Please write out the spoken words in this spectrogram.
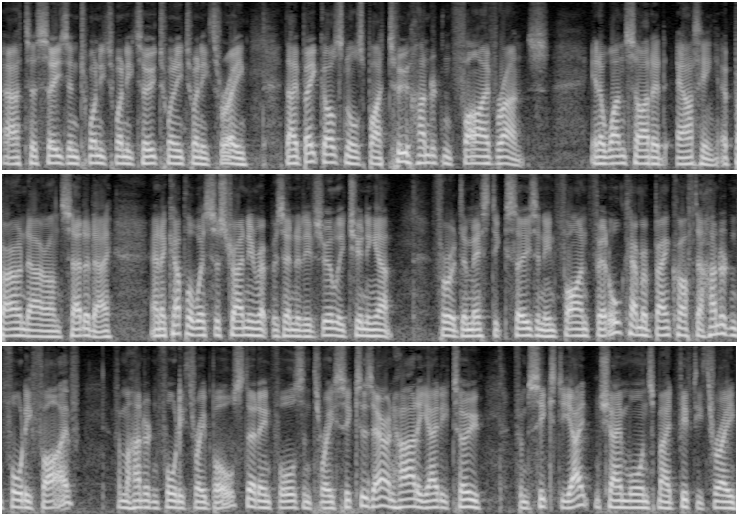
uh, to season 2022-2023. They beat Gosnells by 205 runs in a one-sided outing at Burrendah on Saturday, and a couple of West Australian representatives really tuning up for a domestic season in fine fettle. Cameron Bancroft 145 from 143 balls, 13 fours and 3 sixes. Aaron Hardy 82 from 68, and Shane Warnes made 53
